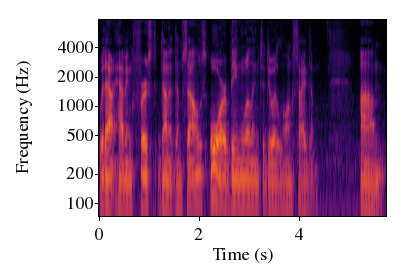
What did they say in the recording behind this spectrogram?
without having first done it themselves or being willing to do it alongside them. Um,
